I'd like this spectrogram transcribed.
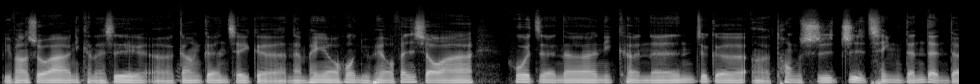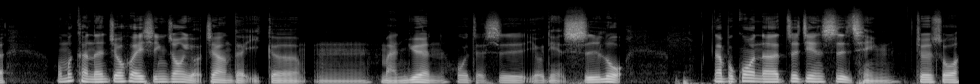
比方说啊，你可能是呃刚跟这个男朋友或女朋友分手啊。或者呢，你可能这个呃痛失至亲等等的，我们可能就会心中有这样的一个嗯埋怨，或者是有点失落。那不过呢，这件事情就是说，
